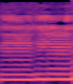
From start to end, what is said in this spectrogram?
Mm-hmm.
